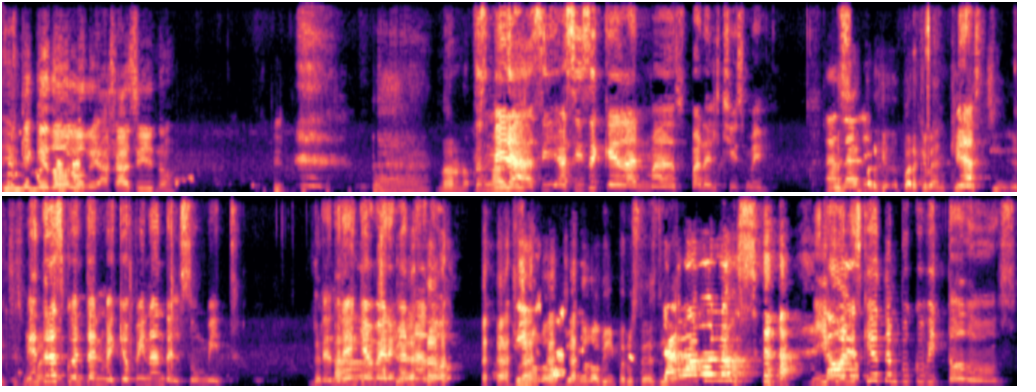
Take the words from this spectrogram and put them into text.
y qué quedó lo de, ajá, sí, no? No, no, no. Pues Ay, mira, así, así se quedan más para el chisme. Pues sí, para, que, para que vean que Mira, es el chisme Mientras manía. cuéntenme qué opinan del Summit. De- ¿Tendrían Ah, que haber ganado? Yo no, lo, yo no lo vi, pero ustedes ¡Ya digan. vámonos! Híjole, es que yo tampoco vi todos.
